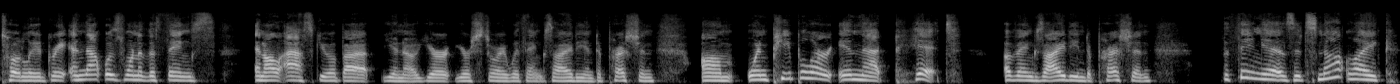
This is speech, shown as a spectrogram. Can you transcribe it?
totally agree. And that was one of the things and I'll ask you about, you know, your your story with anxiety and depression. Um, when people are in that pit of anxiety and depression, the thing is, it's not like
